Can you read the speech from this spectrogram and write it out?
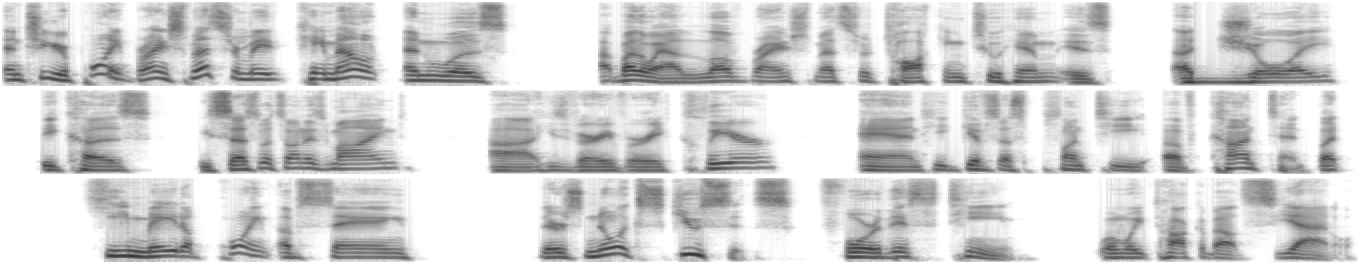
and to your point, Brian Schmetzer made came out and was. Uh, by the way, I love Brian Schmetzer. Talking to him is a joy because he says what's on his mind. Uh, he's very very clear and he gives us plenty of content. But he made a point of saying there's no excuses for this team when we talk about Seattle.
